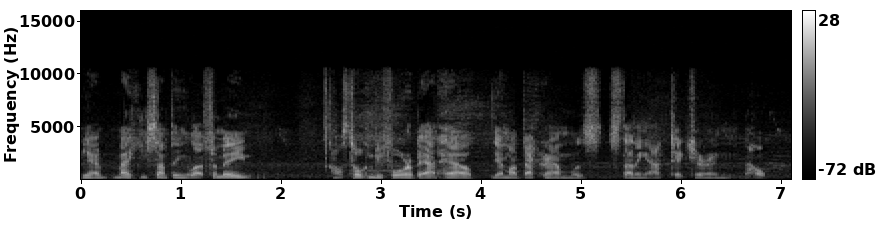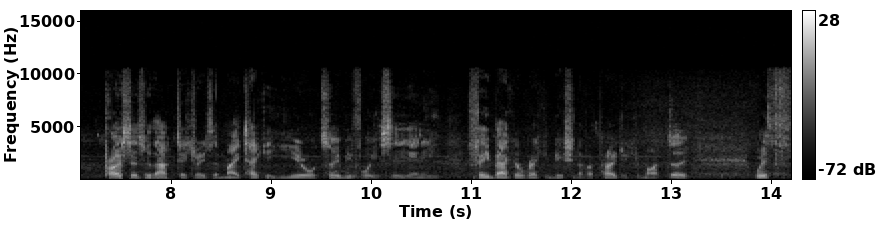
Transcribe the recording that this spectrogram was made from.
You know, making something like for me, I was talking before about how you know, my background was studying architecture and the whole process with architecture is it may take a year or two before you see any feedback or recognition of a project you might do with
